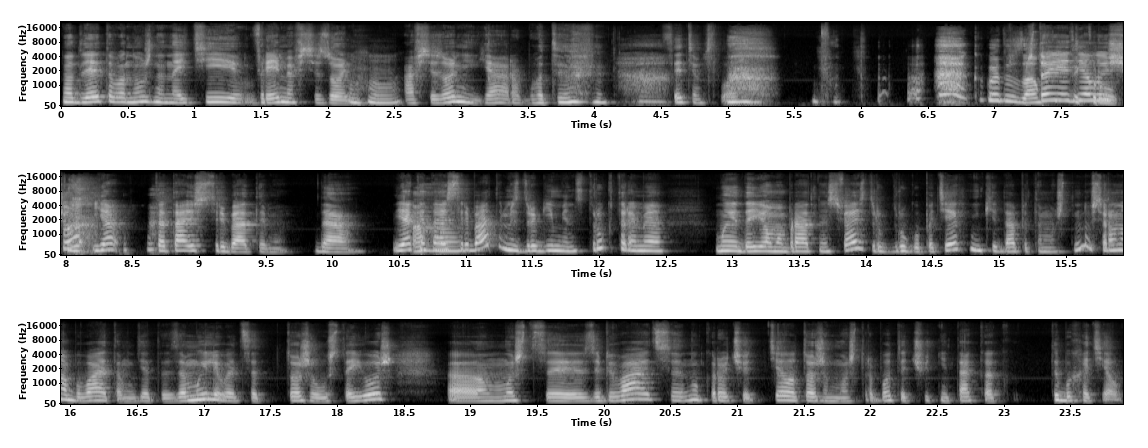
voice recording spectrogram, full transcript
Но для этого нужно найти время в сезоне. Uh-huh. А в сезоне я работаю. С этим сложно. Какой-то Что я делаю еще? Я катаюсь с ребятами. Да. Я катаюсь с ребятами, с другими инструкторами. Мы даем обратную связь друг другу по технике, да, потому что, ну, все равно бывает там где-то замыливается, тоже устаешь, э, мышцы забиваются, ну, короче, тело тоже может работать чуть не так, как ты бы хотел.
